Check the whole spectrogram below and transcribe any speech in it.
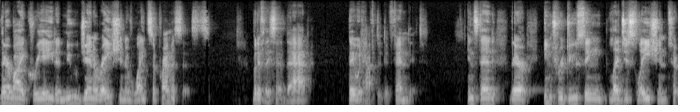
thereby create a new generation of white supremacists. But if they said that, they would have to defend it. Instead, they're introducing legislation to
